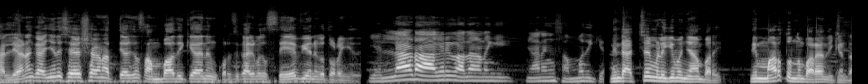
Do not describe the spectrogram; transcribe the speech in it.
കല്യാണം കഴിഞ്ഞതിന് ശേഷമാണ് അത്യാവശ്യം സമ്പാദിക്കാനും കുറച്ച് കാര്യങ്ങൾ സേവ് ചെയ്യാനൊക്കെ തുടങ്ങിയത്. എല്ലാവരുടെ ആഗ്രഹം അതാണെങ്കിൽ ഞാനങ്ങ് സമ്മതിക്കാം. നിന്റെ അച്ഛൻ വിളിക്കുമ്പോൾ ഞാൻ പറയും. നീ മറത്തൊന്നും പറയാൻ നിൽക്കണ്ട.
